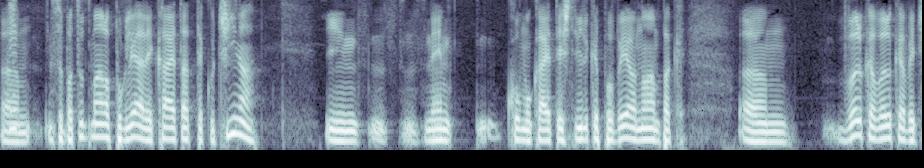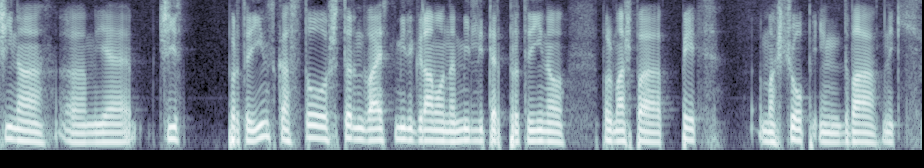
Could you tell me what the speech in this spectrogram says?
Um, so pa tudi malo pogledali, kaj je ta tekočina. In ne vem, komu kaj te številke povejo, no, ampak um, velika, velika večina um, je čist proteinska, 124 mg na mililiter proteinov, pol imaš pa 5 maščob in 2 nekih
